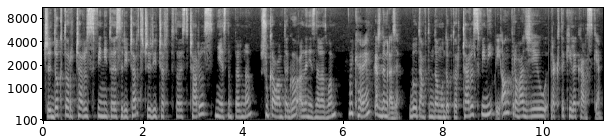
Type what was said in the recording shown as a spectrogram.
Czy doktor Charles Finney to jest Richard, czy Richard to jest Charles? Nie jestem pewna. Szukałam tego, ale nie znalazłam. Okej. W każdym razie, był tam w tym domu doktor Charles Finney i on prowadził praktyki lekarskie.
